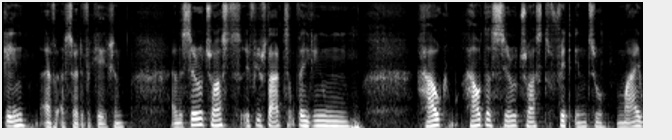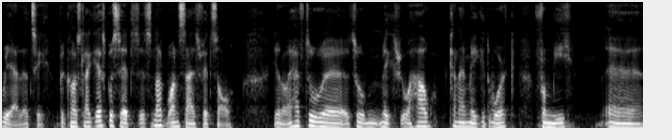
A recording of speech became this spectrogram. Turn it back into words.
gain a, a certification. And the zero trust, if you start thinking how how does zero trust fit into my reality? Because, like Jesper said, it's not one size fits all. You know, I have to uh, to make sure how can I make it work for me. Uh,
